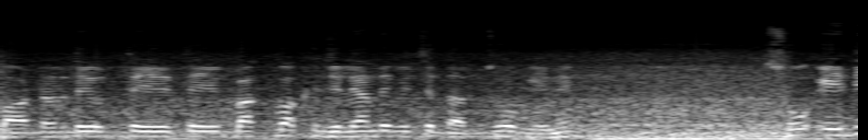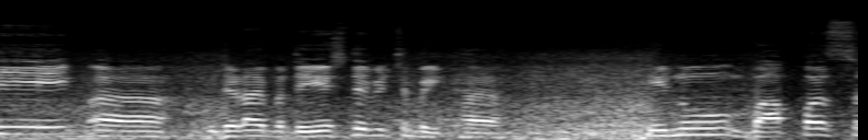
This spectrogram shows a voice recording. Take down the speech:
ਬਾਰਡਰ ਦੇ ਉੱਤੇ ਤੇ ਵੱਖ-ਵੱਖ ਜ਼ਿਲ੍ਹਿਆਂ ਦੇ ਵਿੱਚ ਦਰਜ ਹੋ ਗਏ ਨੇ। ਸੋ ਇਹਦੀ ਜਿਹੜਾ ਵਿਦੇਸ਼ ਦੇ ਵਿੱਚ ਬੈਠਾ ਆ, ਇਹਨੂੰ ਵਾਪਸ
